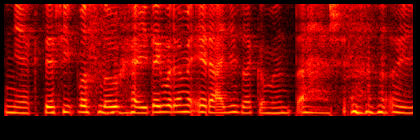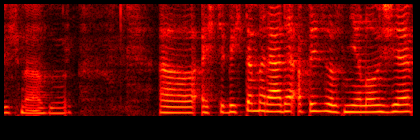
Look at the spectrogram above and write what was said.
někteří poslouchají, tak budeme i rádi za komentář a jejich názor. A ještě bych tam ráda, aby zaznělo, že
